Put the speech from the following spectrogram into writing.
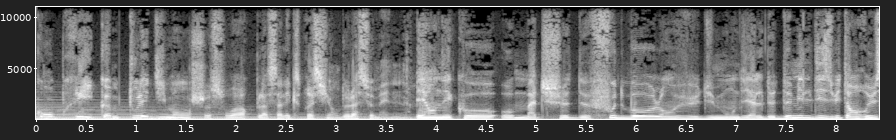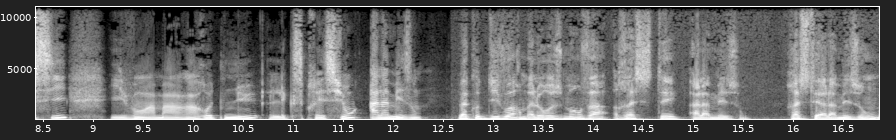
Compris, comme tous les dimanches soir, place à l'expression de la semaine. Et en écho au match de football en vue du mondial de 2018 en Russie, Yvan Amar a retenu l'expression à la maison. La Côte d'Ivoire, malheureusement, va rester à la maison. Rester à la maison,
